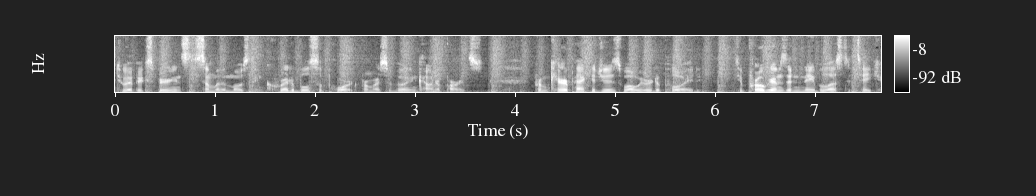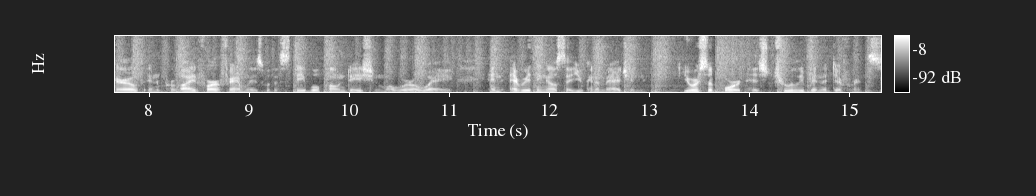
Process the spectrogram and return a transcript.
to have experienced some of the most incredible support from our civilian counterparts. From care packages while we were deployed, to programs that enable us to take care of and provide for our families with a stable foundation while we're away, and everything else that you can imagine, your support has truly been the difference.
